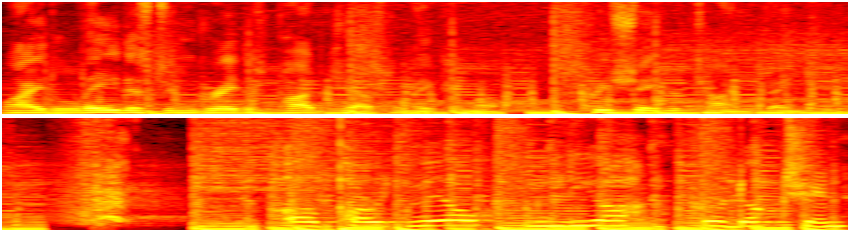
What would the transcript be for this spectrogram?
my latest and greatest podcast when they come up. Appreciate your time. Thank you. A Parkville Media Production.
